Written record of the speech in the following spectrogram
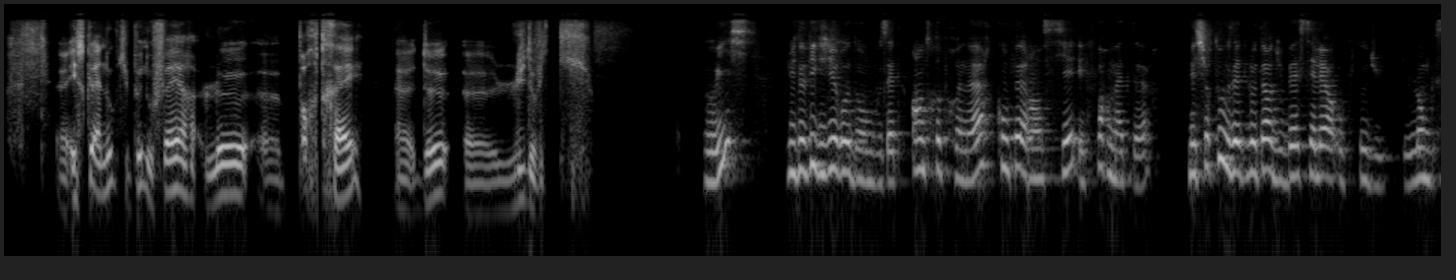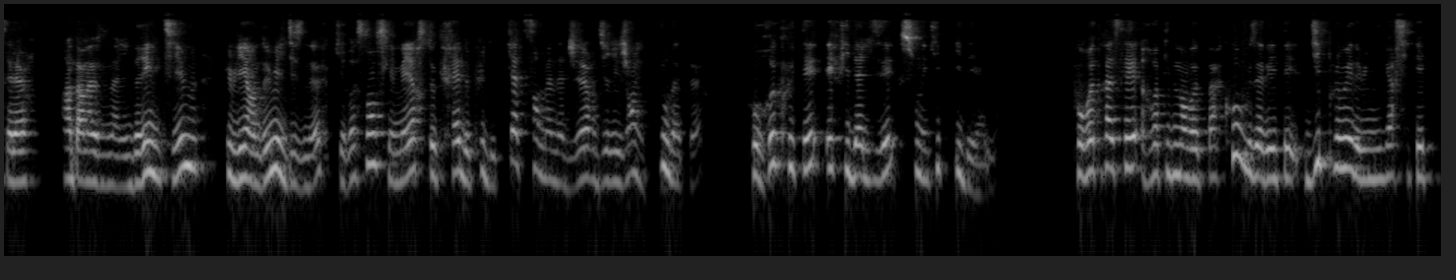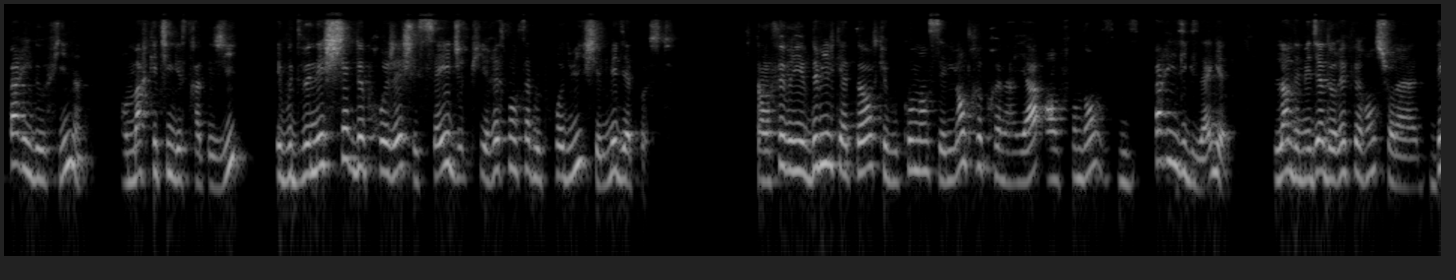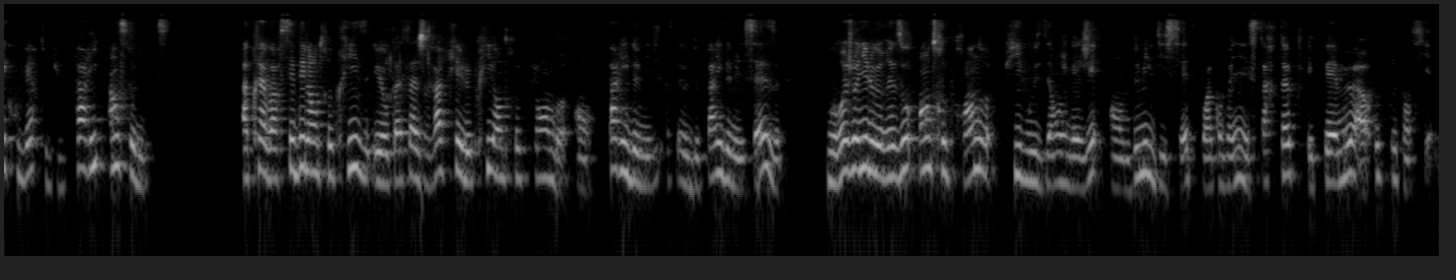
est-ce que Anouk, tu peux nous faire le portrait de Ludovic? Oui, Ludovic Giraudon, vous êtes entrepreneur, conférencier et formateur, mais surtout vous êtes l'auteur du best-seller ou plutôt du long-seller international Dream Team, publié en 2019, qui recense les meilleurs secrets de plus de 400 managers, dirigeants et fondateurs pour recruter et fidéliser son équipe idéale. Pour retracer rapidement votre parcours, vous avez été diplômé de l'université Paris-Dauphine en marketing et stratégie et vous devenez chef de projet chez Sage, puis responsable produit chez Mediapost. C'est en février 2014 que vous commencez l'entrepreneuriat en fondant Paris Zigzag, l'un des médias de référence sur la découverte du Paris insolite. Après avoir cédé l'entreprise et au passage raflé le prix Entreprendre en Paris euh, de Paris 2016, vous rejoignez le réseau Entreprendre, puis vous vous engagez en 2017 pour accompagner les startups et PME à haut potentiel.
